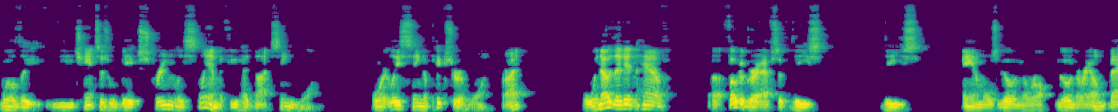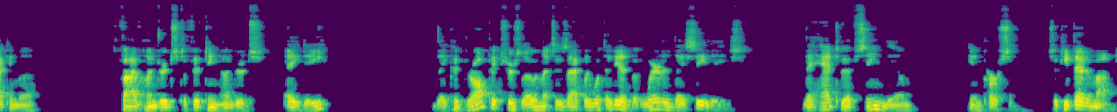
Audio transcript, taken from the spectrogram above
Well, the, the chances would be extremely slim if you had not seen one or at least seen a picture of one, right? Well, we know they didn't have uh, photographs of these these animals going around, going around back in the 500s to 1500s AD. They could draw pictures though, and that's exactly what they did. But where did they see these? They had to have seen them in person. So keep that in mind.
